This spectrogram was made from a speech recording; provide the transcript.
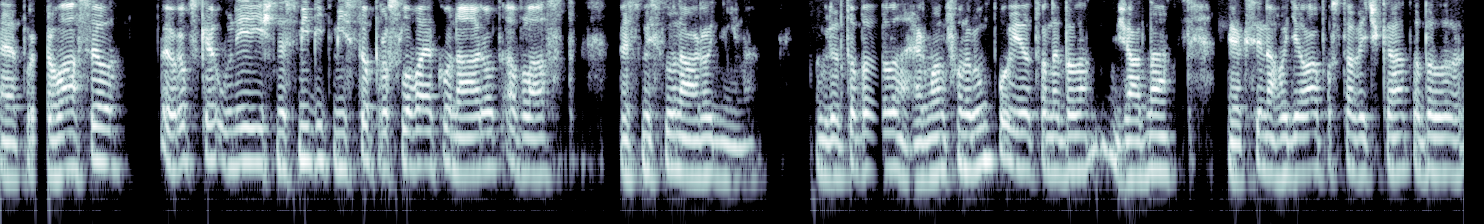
eh, prohlásil, v Evropské unii již nesmí být místo pro slova jako národ a vlast ve smyslu národním. Kdo to byl Herman von Rompuy, to nebyla žádná jaksi nahodilá postavička, to byl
